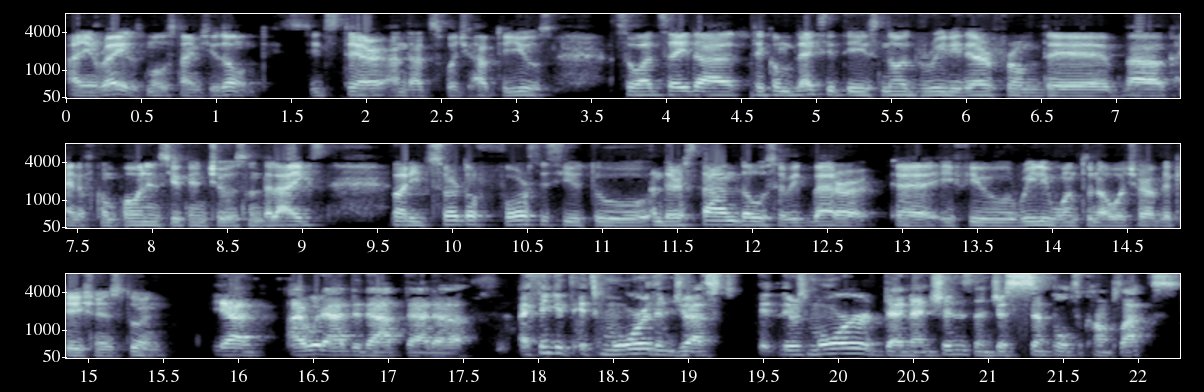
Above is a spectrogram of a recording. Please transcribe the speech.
And in Rails, most times you don't. It's there, and that's what you have to use. So I'd say that the complexity is not really there from the uh, kind of components you can choose and the likes, but it sort of forces you to understand those a bit better uh, if you really want to know what your application is doing. Yeah, I would add to that that uh, I think it, it's more than just. It, there's more dimensions than just simple to complex.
